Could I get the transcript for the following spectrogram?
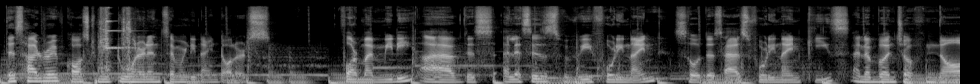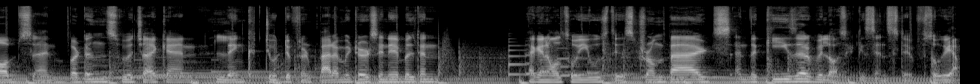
This hard drive cost me $279. For my MIDI, I have this Alesis V49. So this has 49 keys and a bunch of knobs and buttons which I can link to different parameters in Ableton. I can also use these drum pads and the keys are velocity sensitive. So yeah,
